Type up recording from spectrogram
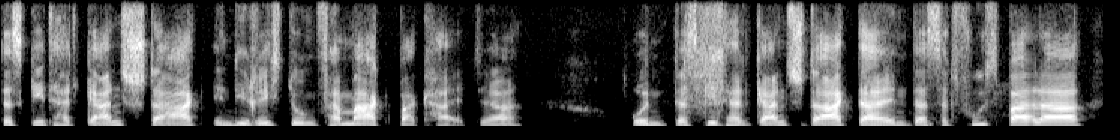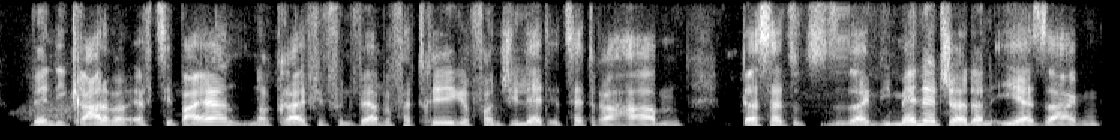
das geht halt ganz stark in die Richtung Vermarktbarkeit, ja. Und das geht halt ganz stark dahin, dass halt Fußballer, wenn die gerade beim FC Bayern noch drei, vier, fünf Werbeverträge von Gillette etc. haben, dass halt sozusagen die Manager dann eher sagen,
